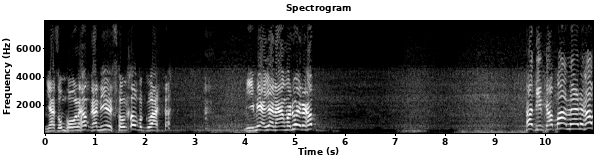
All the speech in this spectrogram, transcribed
เนี่ยสมพงษ์นะครับคันนี้ส่งเข้าประกวด มีแม่ย่านางมาด้วยนะครับ ถ้าติดกลับบ้านเลยนะครับ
